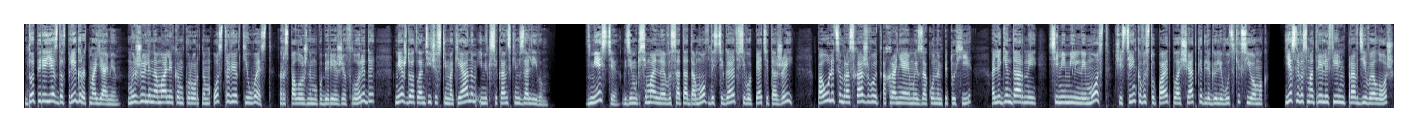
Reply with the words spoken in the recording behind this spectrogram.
До переезда в пригород Майами мы жили на маленьком курортном острове Ки-Уэст, расположенном у побережья Флориды между Атлантическим океаном и Мексиканским заливом. В месте, где максимальная высота домов достигает всего пять этажей, по улицам расхаживают охраняемые законом петухи, а легендарный «Семимильный мост» частенько выступает площадкой для голливудских съемок. Если вы смотрели фильм «Правдивая ложь»,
